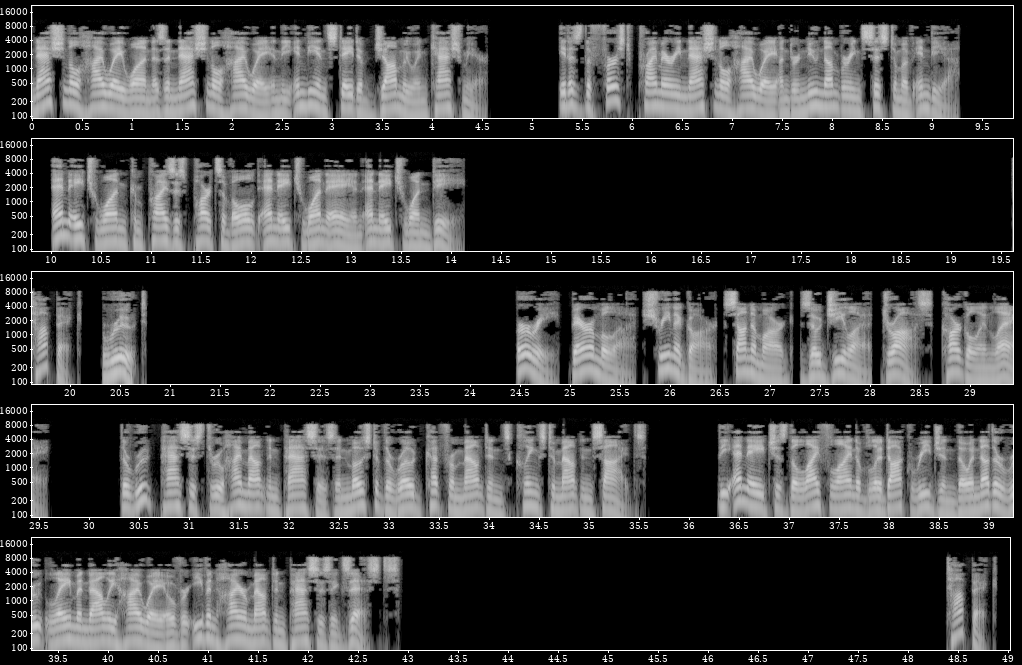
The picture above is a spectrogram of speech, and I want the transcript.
National Highway 1 is a national highway in the Indian state of Jammu and Kashmir. It is the first primary national highway under new numbering system of India. NH1 comprises parts of old NH1A and NH1D. Route Uri, Baramulla, Srinagar, Sonamarg, Zojila, Dras, Kargil and Leh. The route passes through high mountain passes and most of the road cut from mountains clings to mountain sides. The NH is the lifeline of Ladakh region though another route Leh Manali Highway over even higher mountain passes exists.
